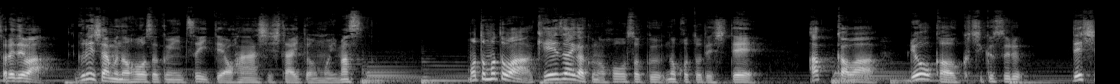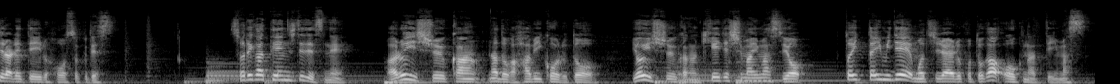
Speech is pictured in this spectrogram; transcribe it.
それでは、グレシャムの法則についてお話ししたいと思います。もともとは経済学の法則のことでして、悪化は良化を駆逐するで知られている法則です。それが転じてですね、悪い習慣などがはびこると、良い習慣が消えてしまいますよ、といった意味で用いられることが多くなっています。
